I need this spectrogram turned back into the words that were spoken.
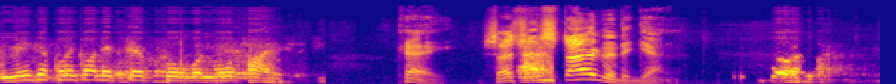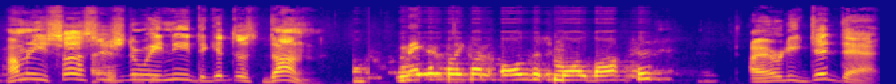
Make a click on accept for one more time. Okay, session started again. How many sessions do we need to get this done? Make a click on all the small boxes. I already did that.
